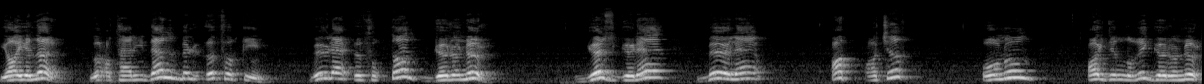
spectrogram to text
yayılır. Mu'teriden bil ufuki. Böyle ufuktan görünür. Göz göre böyle ap açık onun aydınlığı görünür.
